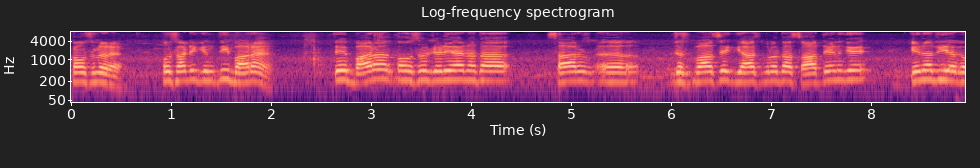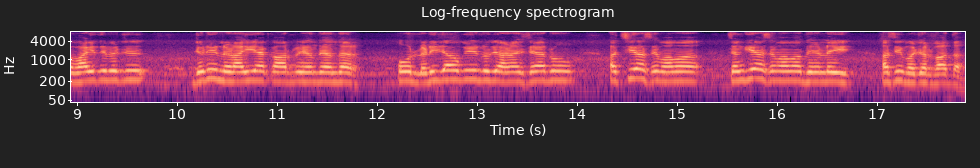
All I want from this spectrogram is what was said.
ਕਾਉਂਸਲਰ ਹੈ। ਹੁਣ ਸਾਡੀ ਗਿਣਤੀ 12 ਹੈ। ਤੇ 12 ਕਾਉਂਸਲਰ ਜਿਹੜੇ ਆ, ਇਹਨਾਂ ਦਾ ਸਾਰ ਜਸਪਾਲ ਸਿੰਘ ਗਿਆਸਪੁਰਾ ਦਾ ਸਾਥ ਦੇਣਗੇ। ਇਹਨਾਂ ਦੀ ਅਗਵਾਈ ਦੇ ਵਿੱਚ ਜਿਹੜੀ ਲੜਾਈ ਹੈ ਕਾਰਪੋਰੇਸ਼ਨ ਦੇ ਅੰਦਰ, ਉਹ ਲੜੀ ਜਾਊਗੀ ਲੁਧਿਆਣਾ ਸ਼ਹਿਰ ਨੂੰ। ਅੱਛੀਆਂ ਸੇਵਾਵਾਂ ਚੰਗੀਆਂ ਸੇਵਾਵਾਂ ਦੇਣ ਲਈ ਅਸੀਂ ਵਚਨਬੱਧ ਹਾਂ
